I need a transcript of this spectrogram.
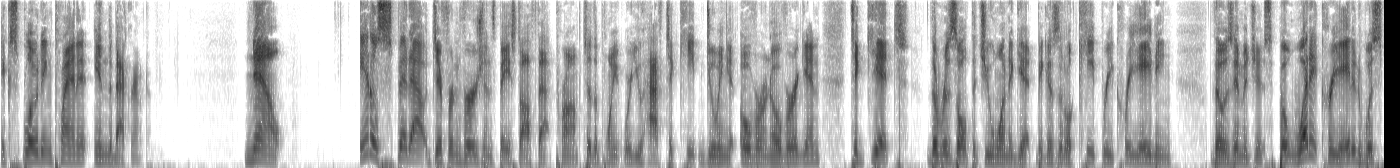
exploding planet in the background. Now, it'll spit out different versions based off that prompt to the point where you have to keep doing it over and over again to get the result that you want to get because it'll keep recreating those images. But what it created was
